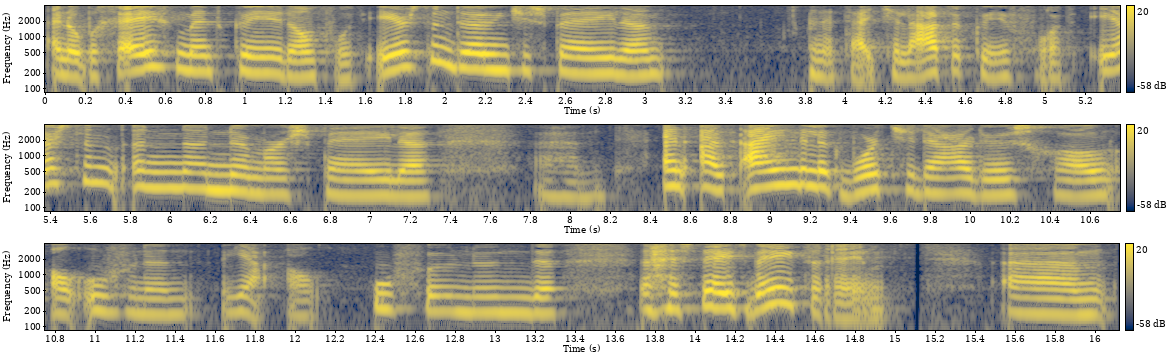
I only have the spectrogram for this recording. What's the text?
En op een gegeven moment kun je dan voor het eerst een deuntje spelen. En een tijdje later kun je voor het eerst een, een nummer spelen. Um, en uiteindelijk word je daar dus gewoon al oefenen, ja, al oefenende steeds beter in. Um,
